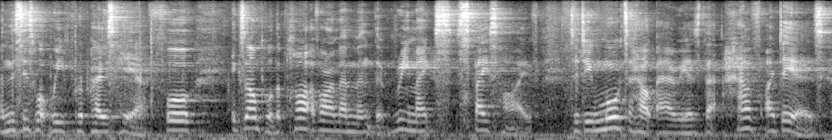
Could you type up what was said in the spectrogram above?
And this is what we propose here. For example, the part of our amendment that remakes Spacehive to do more to help areas that have ideas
